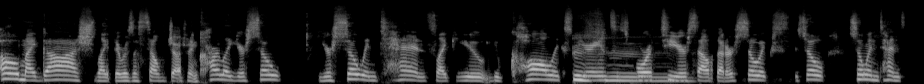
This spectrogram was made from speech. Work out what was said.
oh my gosh like there was a self judgment carla you're so you're so intense like you you call experiences mm-hmm. forth to mm-hmm. yourself that are so ex- so so intense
